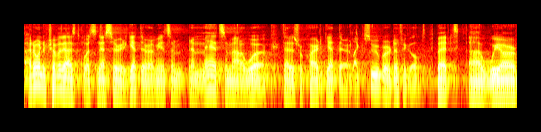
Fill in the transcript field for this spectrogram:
I don't want to trivialize what's necessary to get there. I mean, it's an, an immense amount of work that is required to get there, like super difficult. But uh, we are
